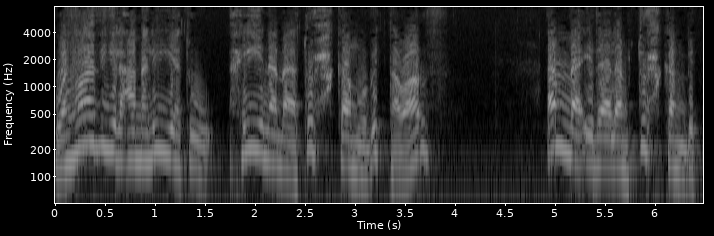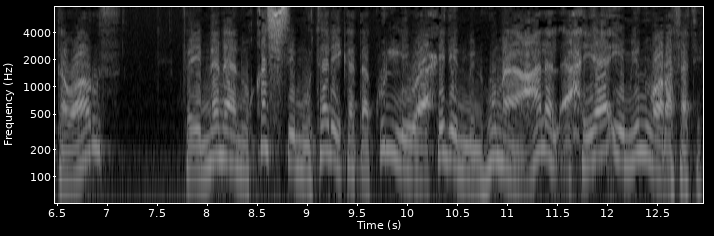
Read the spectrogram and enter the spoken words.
وهذه العملية حينما تحكم بالتوارث أما إذا لم تحكم بالتوارث فإننا نقسم تركة كل واحد منهما على الأحياء من ورثته.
